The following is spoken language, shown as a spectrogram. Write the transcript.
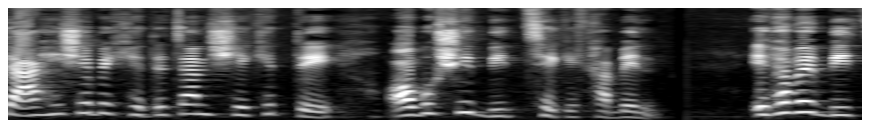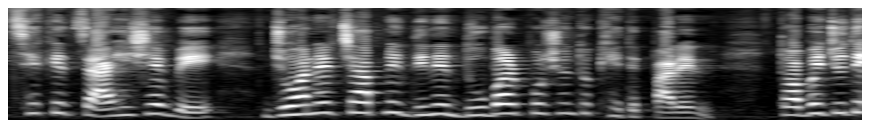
চা হিসেবে খেতে চান, সেক্ষেত্রে অবশ্যই বীজ ছেঁকে খাবেন। এভাবে বীজ ছেঁকে চা হিসেবে জোয়ানের চা আপনি দিনে দুবার পর্যন্ত খেতে পারেন। তবে যদি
